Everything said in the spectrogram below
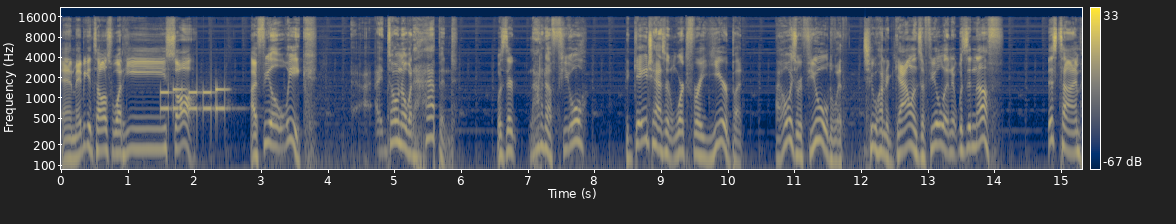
and maybe can tell us what he saw. I feel weak. I don't know what happened. Was there not enough fuel? The gauge hasn't worked for a year, but I always refueled with 200 gallons of fuel, and it was enough. This time,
